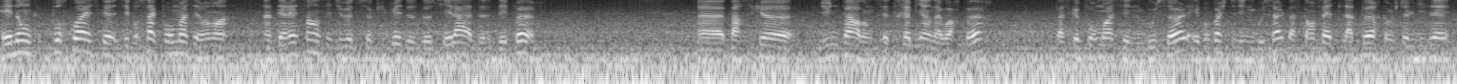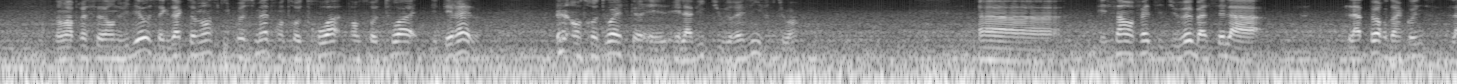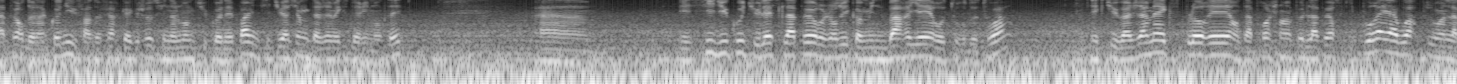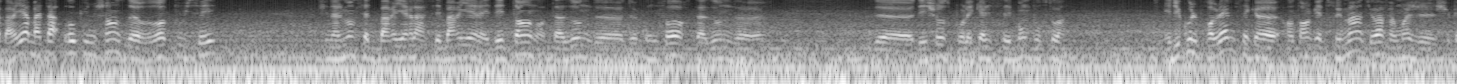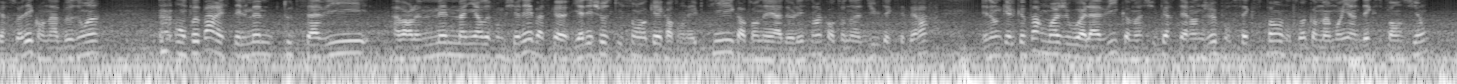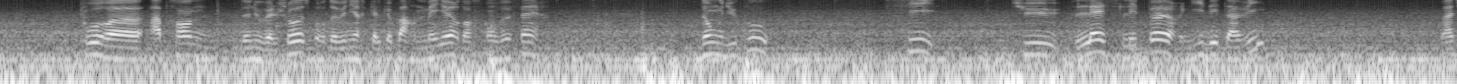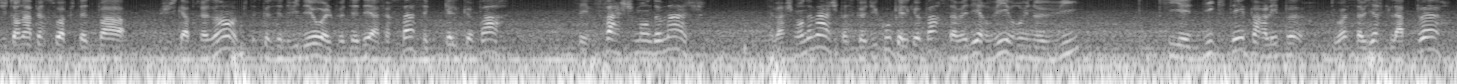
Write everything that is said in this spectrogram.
Et donc, pourquoi est-ce que. C'est pour ça que pour moi, c'est vraiment intéressant, si tu veux, de s'occuper de ce dossier-là, des peurs. Euh, parce que, d'une part, donc c'est très bien d'avoir peur. Parce que pour moi, c'est une boussole. Et pourquoi je te dis une boussole? Parce qu'en fait, la peur, comme je te le disais dans ma précédente vidéo, c'est exactement ce qui peut se mettre entre toi, et tes rêves. entre toi et, la vie que tu voudrais vivre, tu vois. Euh, et ça, en fait, si tu veux, bah, c'est la, la peur la peur de l'inconnu, enfin de faire quelque chose finalement que tu connais pas, une situation que tu n'as jamais expérimentée. Euh, et si du coup tu laisses la peur aujourd'hui comme une barrière autour de toi, et que tu vas jamais explorer en t'approchant un peu de la peur ce qui pourrait y avoir plus loin de la barrière, bah, tu n'as aucune chance de repousser finalement cette barrière-là, ces barrières et d'étendre ta zone de, confort, ta zone de, des choses pour lesquelles c'est bon pour toi. Et du coup, le problème, c'est qu'en tant qu'être humain, tu vois, moi je suis persuadé qu'on a besoin on peut pas rester le même toute sa vie, avoir la même manière de fonctionner parce qu'il y a des choses qui sont ok quand on est petit, quand on est adolescent, quand on est adulte, etc. Et donc quelque part, moi je vois la vie comme un super terrain de jeu pour s'expandre, comme un moyen d'expansion, pour euh, apprendre de nouvelles choses, pour devenir quelque part meilleur dans ce qu'on veut faire. Donc du coup, si tu laisses les peurs guider ta vie, bah, tu t'en aperçois peut-être pas jusqu'à présent, peut-être que cette vidéo elle peut t'aider à faire ça, c'est quelque part, c'est vachement dommage. C'est vachement dommage parce que du coup, quelque part, ça veut dire vivre une vie qui est dictée par les peurs. Tu vois, ça veut dire que la peur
